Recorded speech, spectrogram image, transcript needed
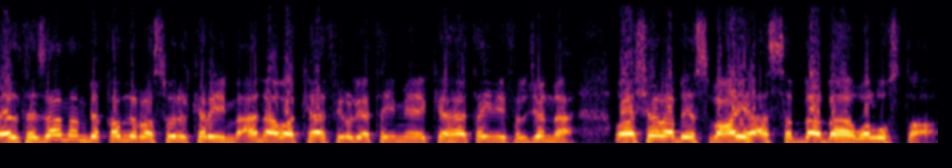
التزاما بقول الرسول الكريم أنا وكافل اليتيم كهاتين في الجنة. وأشار بإصبعيه السبابة والوسطى.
